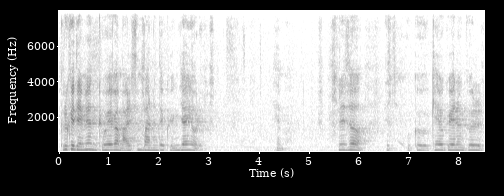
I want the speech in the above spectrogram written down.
그렇게 되면 교회가 말씀 받는데 굉장히 어렵습니다. 그래서 그 개혁교회는 그걸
